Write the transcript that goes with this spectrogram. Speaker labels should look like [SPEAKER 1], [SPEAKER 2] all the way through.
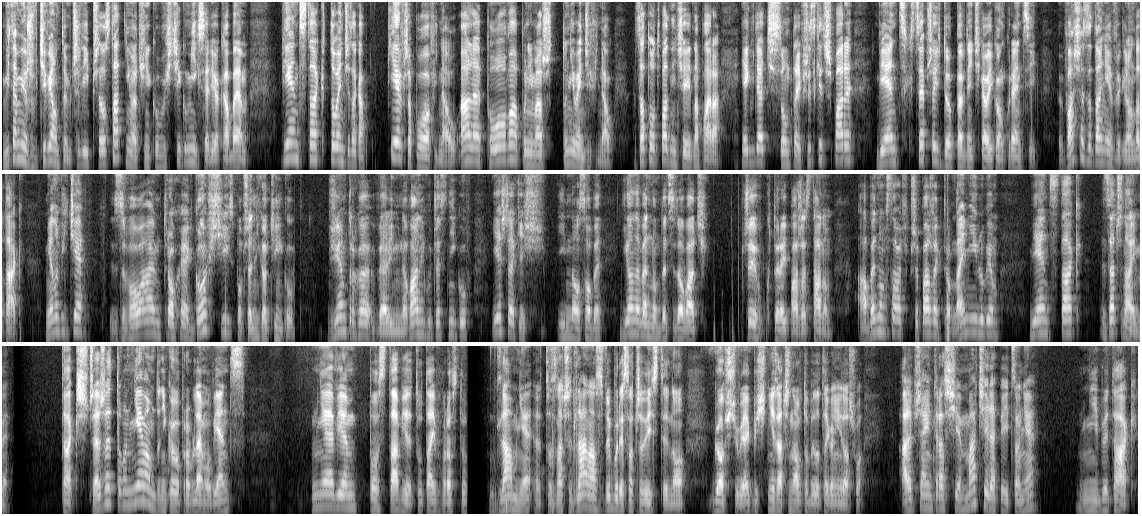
[SPEAKER 1] Witam już w dziewiątym, czyli przedostatnim odcinku wyścigu Mixer i OKBM. Więc tak, to będzie taka pierwsza połowa finału, ale połowa, ponieważ to nie będzie finał. Za to odpadnie ci jedna para. Jak widać są tutaj wszystkie trzy pary, więc chcę przejść do pewnej ciekawej konkurencji. Wasze zadanie wygląda tak. Mianowicie zwołałem trochę gości z poprzednich odcinków. Wziąłem trochę wyeliminowanych uczestników jeszcze jakieś inne osoby i one będą decydować, czy w której parze staną. A będą stawać przy parze, którą najmniej lubią, więc tak, zaczynajmy. Tak szczerze, to nie mam do nikogo problemu, więc nie wiem, postawię tutaj po prostu. Dla mnie, to znaczy dla nas wybór jest oczywisty, no gościu, jakbyś nie zaczynał, to by do tego nie doszło. Ale przynajmniej teraz się macie lepiej, co nie? Niby tak.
